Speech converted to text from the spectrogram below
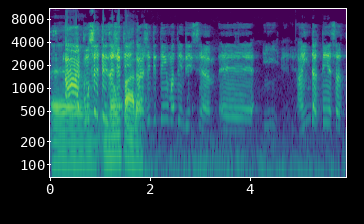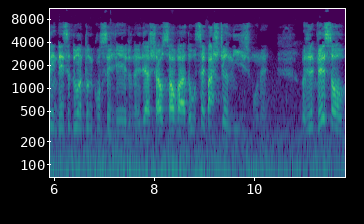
é, ah, com certeza. Não a, gente, para. a gente tem uma tendência. É, ainda tem essa tendência do Antônio Conselheiro, né? De achar o Salvador, o sebastianismo, né? Vê só,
